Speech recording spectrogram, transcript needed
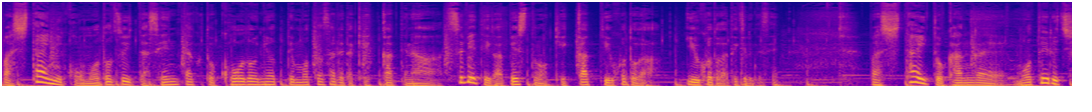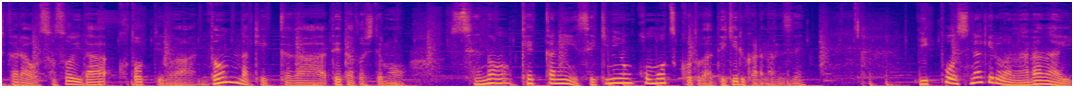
まあ、死体にこう基づいた選択と行動によって持たされた結果っていうのは全てがベストの結果っていうことが言うことができるんですね。まあ、したいと考え持てる力を注いだことっていうのはどんな結果が出たとしてもその結果に責任を持つことができるからなんですね。一方しなければならない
